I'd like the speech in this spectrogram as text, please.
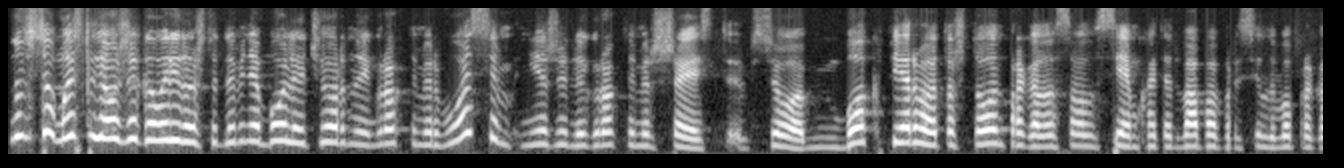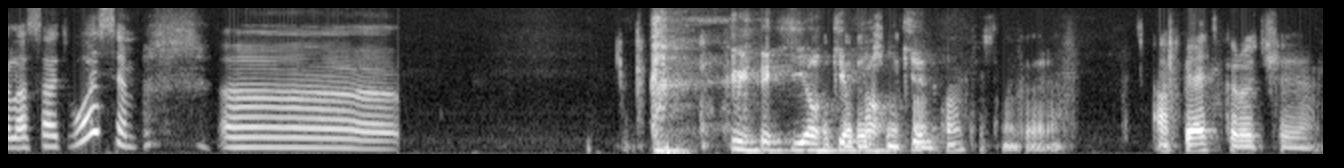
Ну все, мысли я уже говорила, что для меня более черный игрок номер 8, нежели игрок номер 6. Все, блок первого, то, что он проголосовал в 7, хотя 2 попросил его проголосовать 8. Э, Речь не Елки-палки. честно говоря. Опять, короче,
